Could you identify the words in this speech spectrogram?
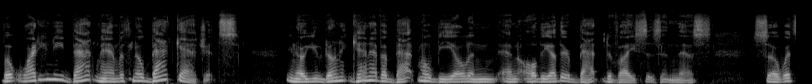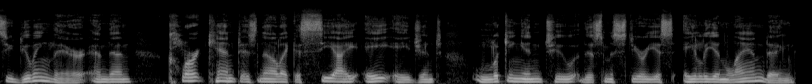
but why do you need Batman with no bat gadgets? You know, you don't can't have a Batmobile and, and all the other bat devices in this. So what's he doing there? And then Clark Kent is now like a CIA agent looking into this mysterious alien landing.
